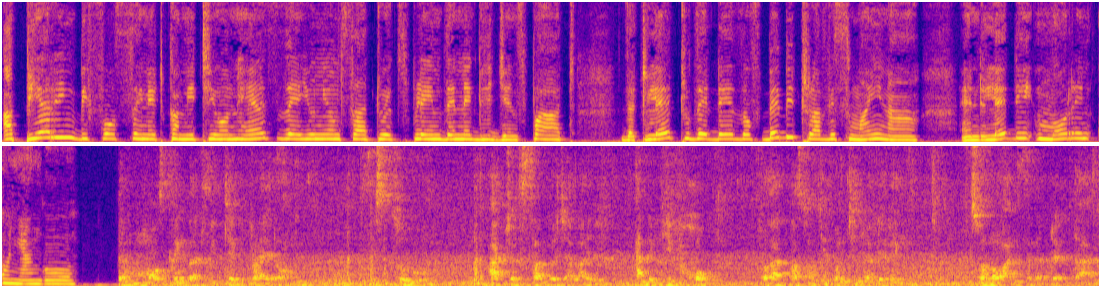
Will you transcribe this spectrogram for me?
Appearing before Senate Committee on Health, the union sought to explain the negligence part that led to the death of baby Travis Maina and Lady Maureen Onyango. The most thing that we take pride on is to actually salvage a life and give hope for that person to continue living. So no one celebrates that.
